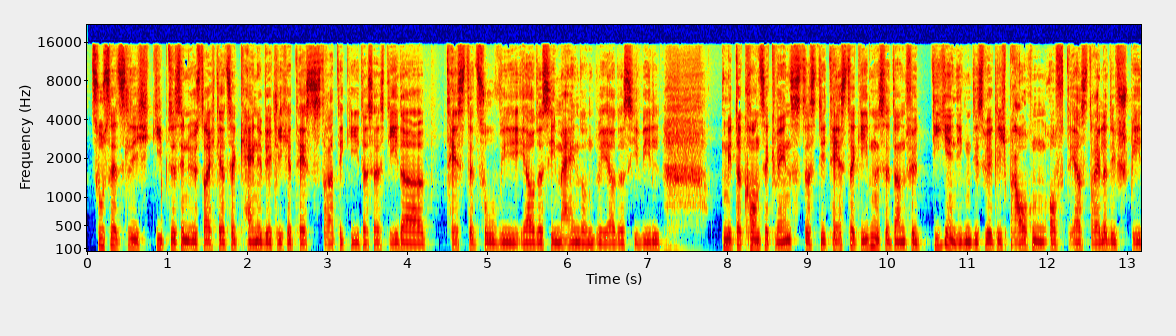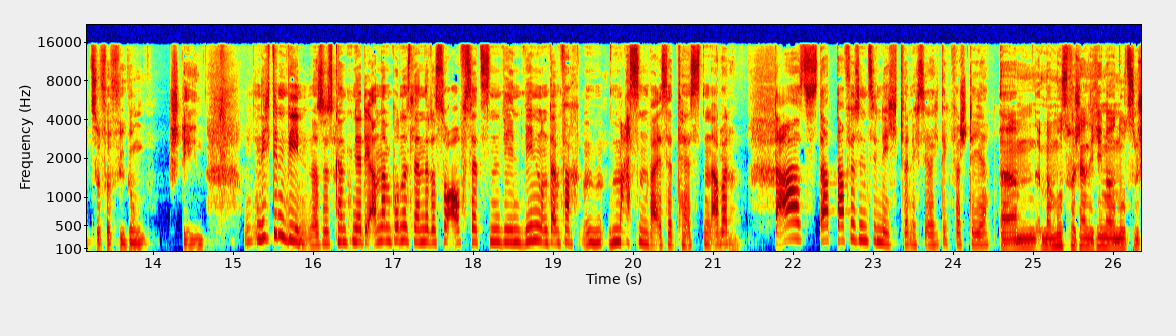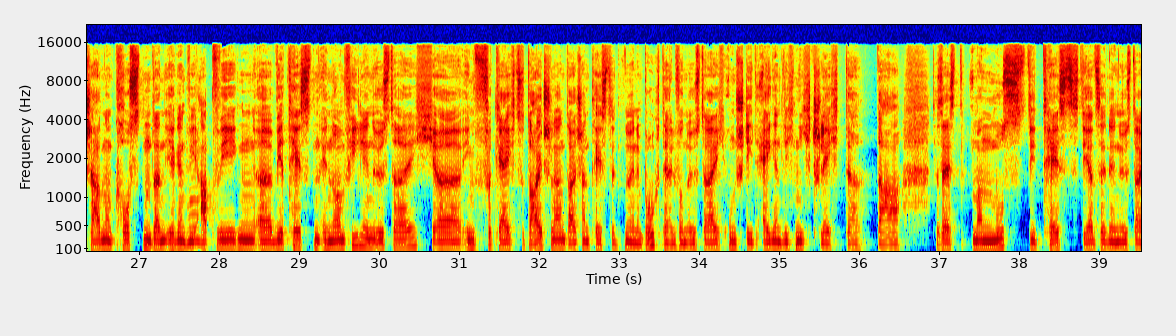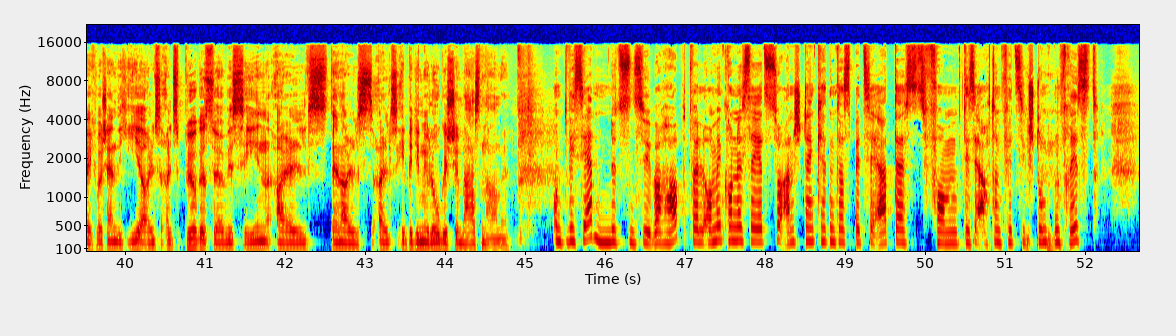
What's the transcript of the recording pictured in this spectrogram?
Zusätzlich gibt es in Österreich derzeit keine wirkliche Teststrategie. Das heißt, jeder testet so, wie er oder sie meint und wie er oder sie will. Mit der Konsequenz, dass die Testergebnisse dann für diejenigen, die es wirklich brauchen, oft erst relativ spät zur Verfügung stehen. Nicht in Wien. Also es könnten ja die anderen Bundesländer das so aufsetzen wie in Wien und einfach massenweise testen. Aber ja. das, da, dafür sind sie nicht, wenn ich sie richtig verstehe. Ähm, man muss wahrscheinlich immer Nutzen, Schaden und Kosten dann irgendwie mhm. abwägen. Äh, wir testen enorm viel in Österreich äh, im Vergleich zu Deutschland. Deutschland testet nur einen Bruchteil von Österreich und steht eigentlich nicht schlechter da. Das heißt, man muss die Tests derzeit in Österreich wahrscheinlich eher als, als Bürgerservice sehen, als, denn als, als epidemiologische Maßnahme. Und wie sehr nützen sie überhaupt? Weil Omikron ist ja jetzt so ansteckend, dass PCR-Tests von diese 48 Stunden Frist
